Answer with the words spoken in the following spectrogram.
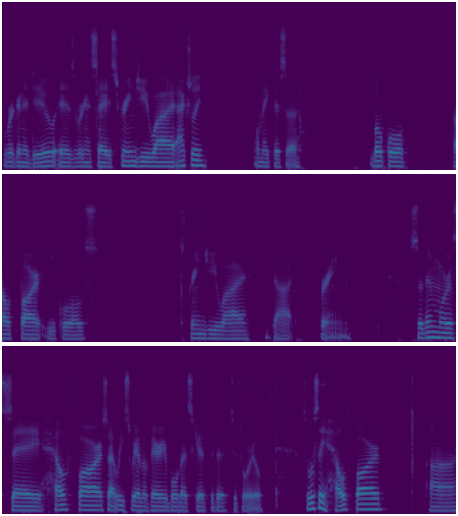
we're going to do is we're going to say screen GUI. Actually, we'll make this a local health bar equals screen GUI dot frame. So then we'll say health bar. So at least we have a variable that's good for the tutorial. So we'll say health bar uh,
